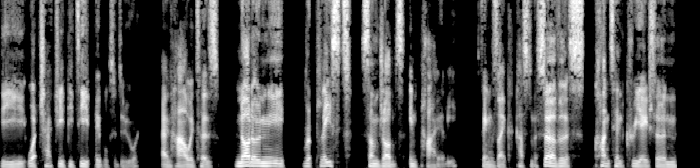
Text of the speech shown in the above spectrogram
the, what ChatGPT is able to do and how it has not only replaced some jobs entirely, things like customer service, content creation,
